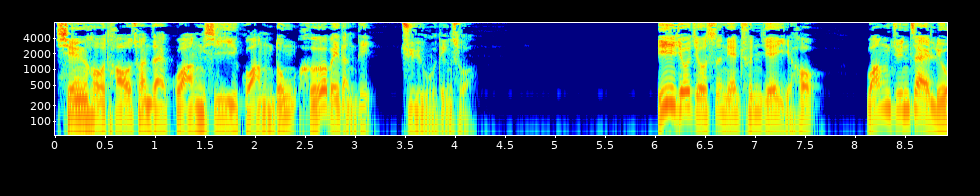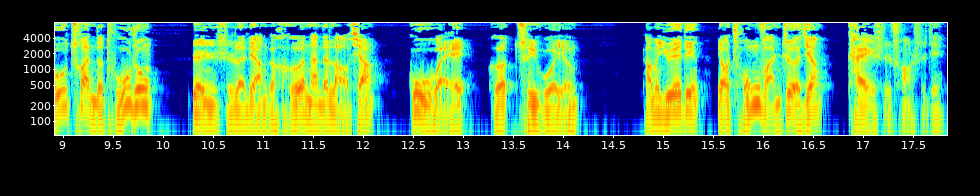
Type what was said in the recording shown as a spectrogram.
先后逃窜在广西、广东、河北等地，居无定所。一九九四年春节以后，王军在流窜的途中认识了两个河南的老乡顾伟和崔国营，他们约定要重返浙江，开始闯世界。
